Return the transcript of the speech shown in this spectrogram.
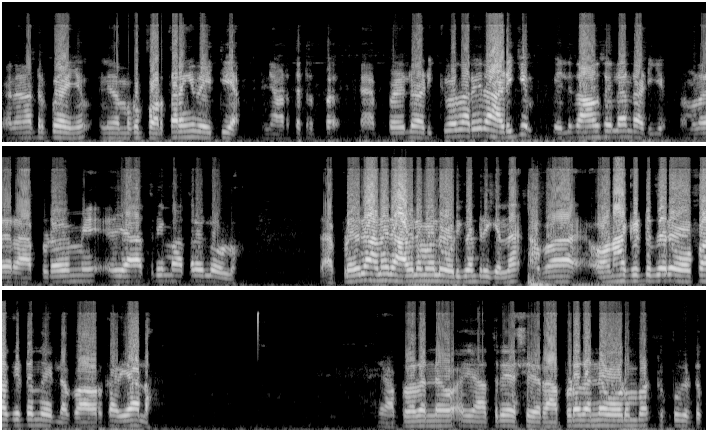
അങ്ങനെ ആ ട്രിപ്പ് കഴിഞ്ഞു. ഇനി നമുക്ക് പുറത്തിറങ്ങി വെയിറ്റ് ചെയ്യാം. ഇനി അടുത്ത ട്രിപ്പ് എപ്പോഴും അടിക്കുമെന്ന് അറിയില്ല അടിക്കും. വലിയ താമസമില്ലാണ്ട് അടിക്കും. നമ്മൾ റാപ്പിഡോയും യാത്രയും മാത്രമേ ഉള്ളൂ. റാപ്പിഡോയിലാണ് രാവിലെ മുതൽ ഓടിക്കൊണ്ടിരിക്കുന്നത്. അപ്പൊ ഓണാക്കിയിട്ട് ഇതുവരെ ഓഫ് ആക്കിയിട്ടൊന്നും ഇല്ല. അപ്പൊ അവർക്കറിയാലോ. റാപ്പിഡോ തന്നെ യാത്ര റാപ്പിഡോ തന്നെ ഓടുമ്പോ ട്രിപ്പ് കിട്ടും.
